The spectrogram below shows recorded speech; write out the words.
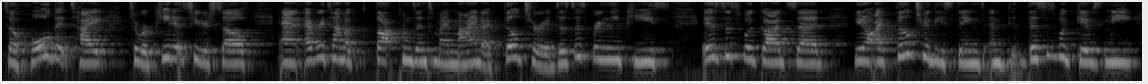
to hold it tight, to repeat it to yourself. And every time a thought comes into my mind, I filter it. Does this bring me peace? Is this what God said? You know, I filter these things and th- this is what gives me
